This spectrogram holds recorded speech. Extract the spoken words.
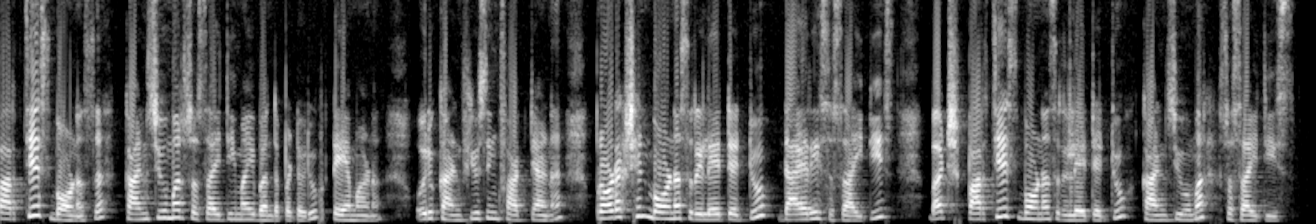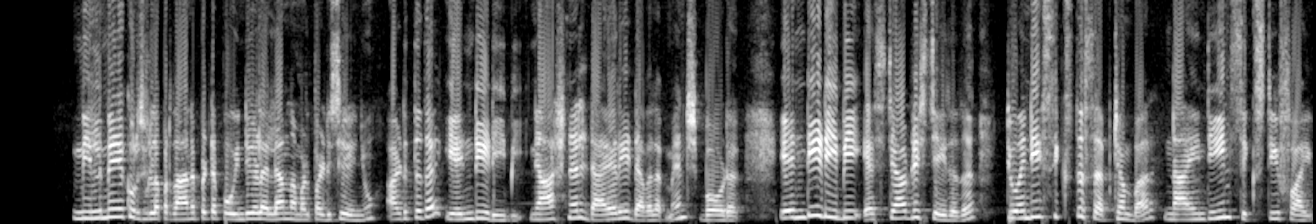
പർച്ചേസ് ബോണസ് കൺസ്യൂമർ സൊസൈറ്റിയുമായി ബന്ധപ്പെട്ട ഒരു ടേമാണ് ഒരു കൺഫ്യൂസിങ് ഫാക്റ്റാണ് production bonus related to dairy societies but purchase bonus related to consumer societies മിൽമയെക്കുറിച്ചുള്ള പ്രധാനപ്പെട്ട പോയിന്റുകളെല്ലാം നമ്മൾ പഠിച്ചു കഴിഞ്ഞു. അടുത്തത് N D D B national dairy development board N D D B establish ചെയ്തത് twenty sixth September nineteen sixty five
